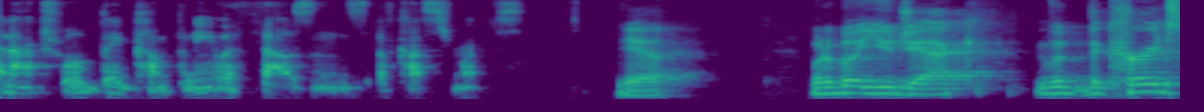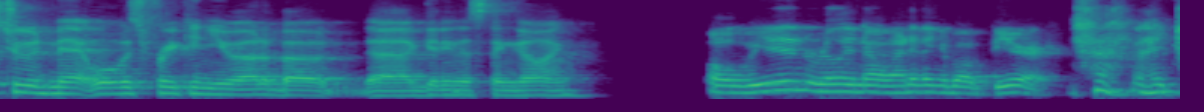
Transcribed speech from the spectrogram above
an actual big company with thousands of customers. Yeah. What about you, Jack? The courage to admit what was freaking you out about uh, getting this thing going? Oh, we didn't really know anything about beer. like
